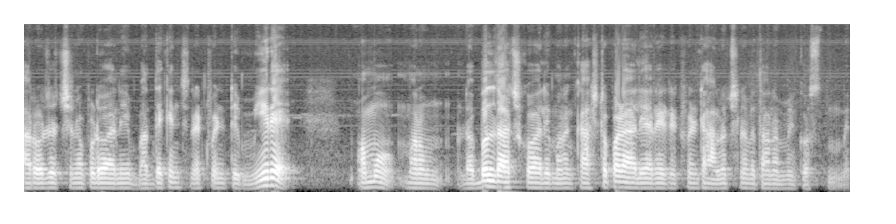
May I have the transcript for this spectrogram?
ఆ రోజు వచ్చినప్పుడు అని బద్దకించినటువంటి మీరే అమ్మో మనం డబ్బులు దాచుకోవాలి మనం కష్టపడాలి అనేటటువంటి ఆలోచన విధానం మీకు వస్తుంది.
